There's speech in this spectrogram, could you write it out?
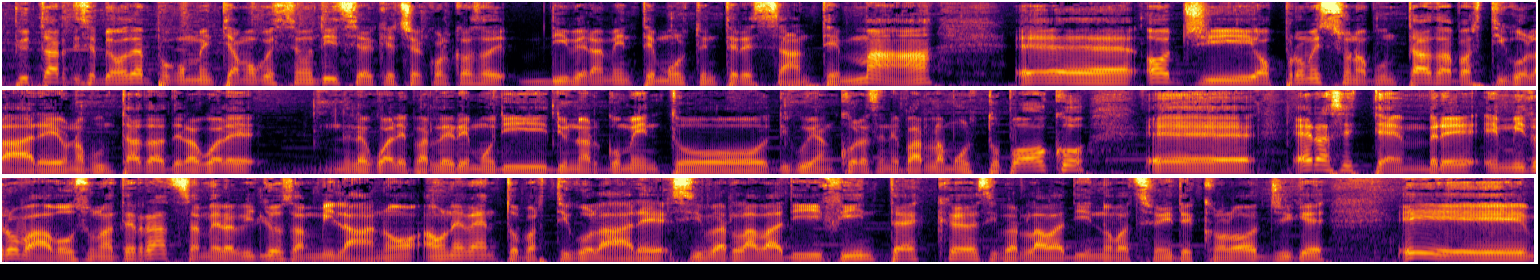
più tardi se abbiamo tempo commentiamo queste notizie perché c'è qualcosa di veramente molto interessante, ma eh, oggi ho promesso una puntata particolare, una puntata della quale nella quale parleremo di, di un argomento di cui ancora se ne parla molto poco. Eh, era settembre e mi trovavo su una terrazza meravigliosa a Milano a un evento particolare. Si parlava di fintech, si parlava di innovazioni tecnologiche e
